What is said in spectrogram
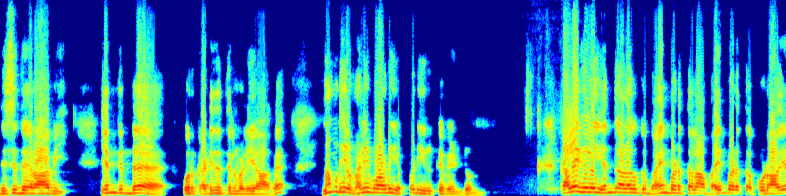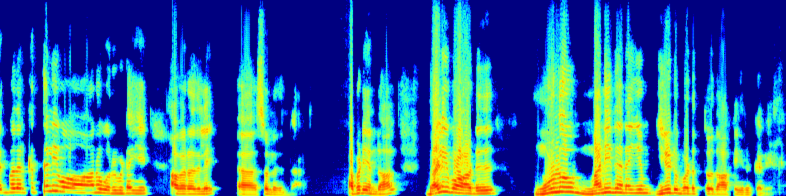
திசிதேராவி என்கின்ற ஒரு கடிதத்தின் வழியாக நம்முடைய வழிபாடு எப்படி இருக்க வேண்டும்? கலைகளை எந்த அளவுக்கு பயன்படுத்தலாம் பயன்படுத்தக்கூடாது என்பதற்கு தெளிவான ஒரு விடையை அவர் அதிலே அஹ், சொல்லுகின்றார். அப்படி என்றால் வழிபாடு முழு மனிதனையும் ஈடுபடுத்துவதாக இருக்க வேண்டும்.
